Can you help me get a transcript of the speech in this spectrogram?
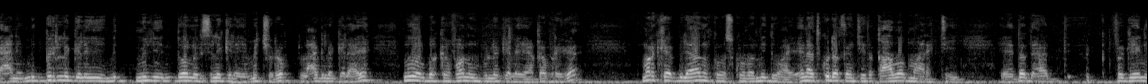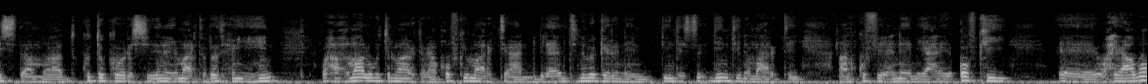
yani mid bir la gelaya mid million dollars la gelaya ma jiro lacag la gelaya mid walba kafan unbuu la gelayaa qabriga. Marka bili-aadanku waa isku wada mid waaye inaad ku dhaqantid qaabab maaragtay dad aad fogeynaysid ama aad ku takooraysid inay maarata dad xun yihiin waxaa xumaa lagu tilmaami karaa qofkii maaragtay aan bili-aadantinimo garanayn diintiina maaragtay aan ku fiicnayn yani qofkii waxyaabo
